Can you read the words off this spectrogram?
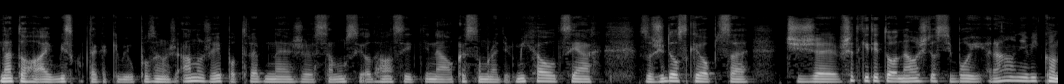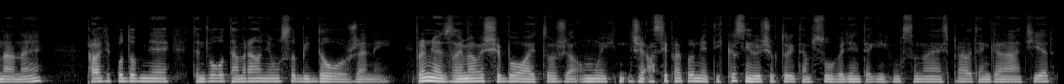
na toho aj biskup tak keby upozornil, že áno, že je potrebné, že sa musí odhlásiť na okresnom rade v Michalovciach zo židovskej obce, čiže všetky tieto náležitosti boli reálne vykonané. Pravdepodobne ten dôvod tam reálne musel byť doložený pre mňa zaujímavejšie bolo aj to, že, on ich, že asi pravdepodobne tých krstných rodičov, ktorí tam sú vedení, tak ich musel nájsť práve ten granátier,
